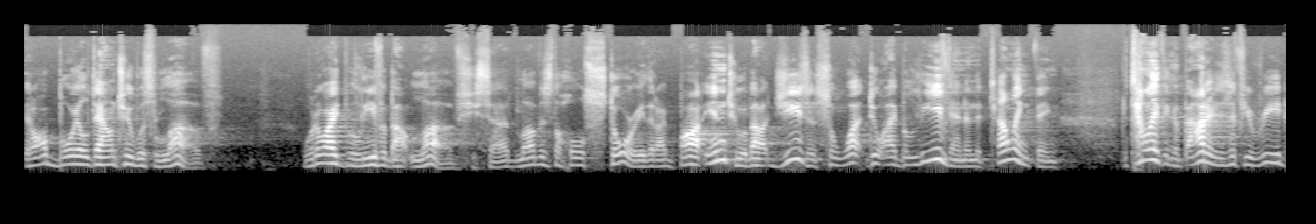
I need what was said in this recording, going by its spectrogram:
it all boiled down to was love. What do I believe about love? She said. Love is the whole story that I bought into about Jesus. So what do I believe in? And the telling thing, the telling thing about it is if you read,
